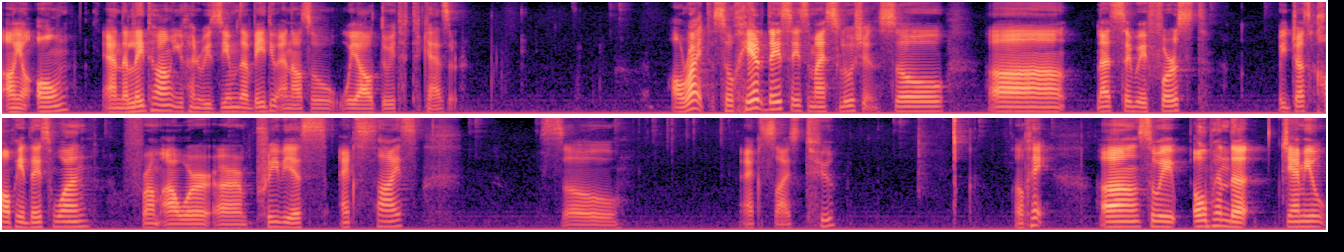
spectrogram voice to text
on your own. And later on, you can resume the video and also we all do it together. All right, so here this is my solution. So uh, let's say we first, we just copy this one from our uh, previous exercise. So exercise 2. Okay, uh, so we open the GMU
